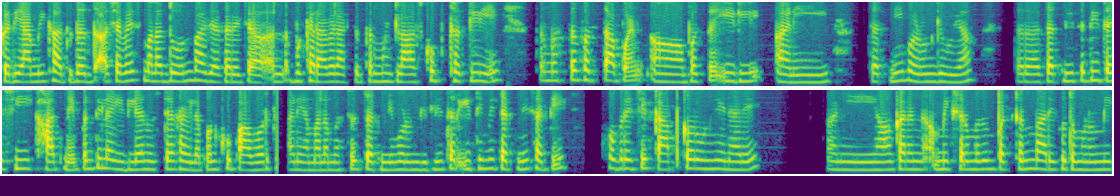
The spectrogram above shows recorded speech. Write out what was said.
कधी आम्ही खातो तर अशा वेळेस मला दोन भाज्या करायच्या कराव्या लागतात. तर म्हटलं आज खूप थकली आहे. तर मस्त फक्त आपण फक्त इडली आणि चटणी बनवून घेऊया. तर चटणी तर ती तशी खात नाही पण तिला इडल्या नुसत्या खायला पण खूप आवडतं आणि आम्हाला मस्त चटणी बनवून घेतली. तर इथे मी चटणीसाठी खोबऱ्याचे काप करून घेणार आहे. आणि कारण मिक्सरमधून पटकन बारीक होतं म्हणून मी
